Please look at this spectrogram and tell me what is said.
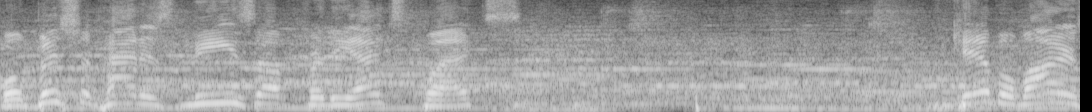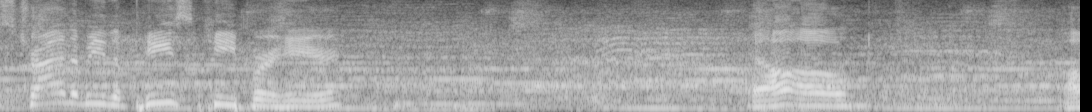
Well, Bishop had his knees up for the X-Plex. Campbell Myers trying to be the peacekeeper here. Uh-oh. Uh,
